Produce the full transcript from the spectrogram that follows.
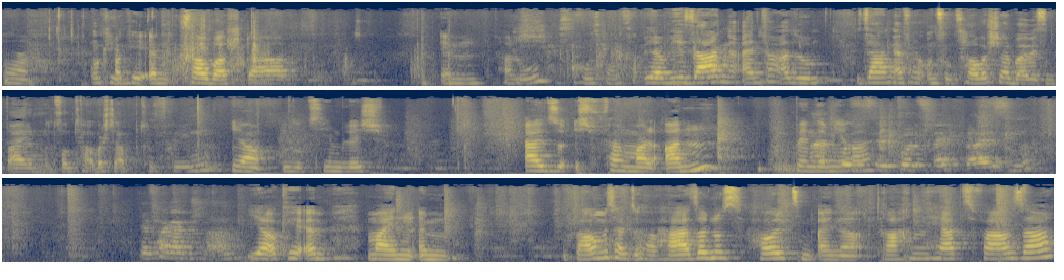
Ja. Okay. Okay, ähm, Zauberstab. Ähm, hallo? Scheiße, wo ist Zau- Ja, wir sagen einfach, also wir sagen einfach unseren Zauberstab, weil wir sind beide mit unserem Zauberstab zufrieden. Ja, so ziemlich. Also, ich fange mal an. Wenn Samira. Ich kurz wegreißen. Ja, fang einfach schon an. Ja, okay, ähm, mein ähm, Baum ist halt so Haselnussholz mit einer Drachenherzfaser.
